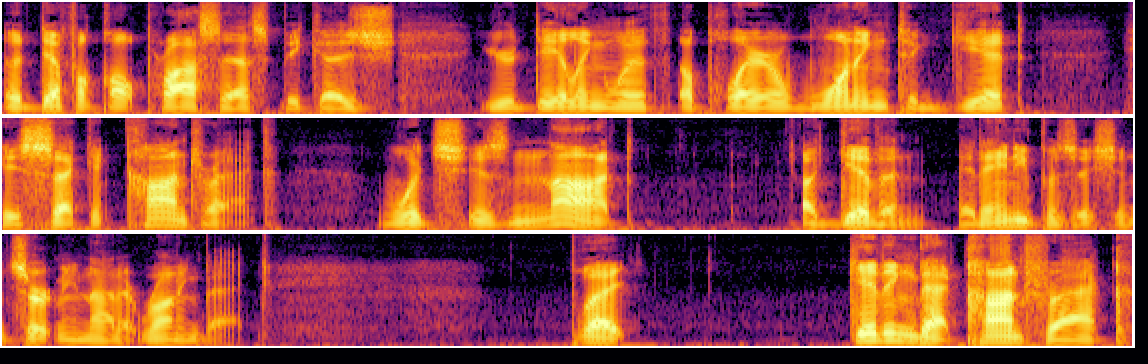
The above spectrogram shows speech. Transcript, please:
a difficult process because you're dealing with a player wanting to get his second contract, which is not a given at any position, certainly not at running back. But getting that contract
